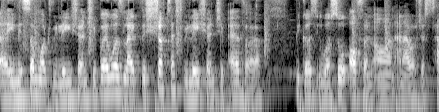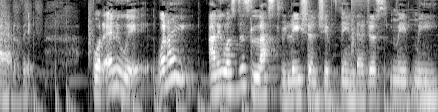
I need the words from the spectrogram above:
uh, in a somewhat relationship, but it was like the shortest relationship ever because it was so off and on, and I was just tired of it. But anyway, when I and it was this last relationship thing that just made me,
